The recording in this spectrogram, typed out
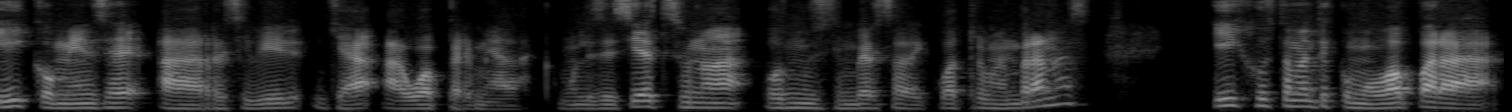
y comience a recibir ya agua permeada. Como les decía, esta es una osmosis inversa de cuatro membranas y justamente como va para,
